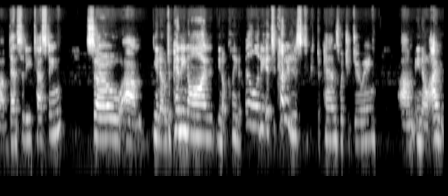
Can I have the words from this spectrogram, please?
uh, density testing. So um, you know, depending on you know cleanability, it kind of just depends what you're doing. Um, you know, I'm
